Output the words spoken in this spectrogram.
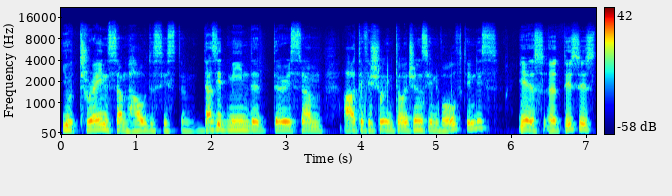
you train somehow the system. Does it mean that there is some artificial intelligence involved in this? Yes, uh, this is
